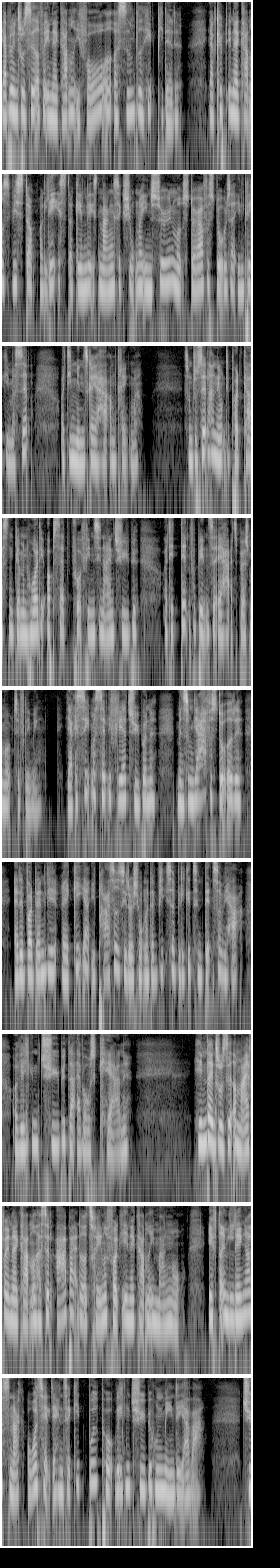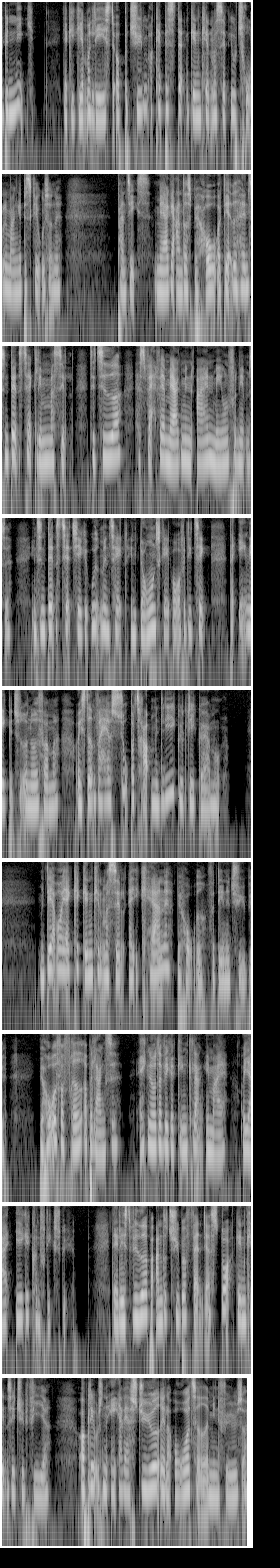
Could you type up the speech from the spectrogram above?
Jeg blev introduceret for Enagrammet i foråret og siden blevet helt bit af det. Jeg har købt Enagrammets visdom og læst og genlæst mange sektioner i en søgen mod større forståelse og indblik i mig selv og de mennesker, jeg har omkring mig. Som du selv har nævnt i podcasten, bliver man hurtigt opsat på at finde sin egen type, og det er den forbindelse, at jeg har et spørgsmål til Flemming. Jeg kan se mig selv i flere typerne, men som jeg har forstået det, er det, hvordan vi reagerer i pressede situationer, der viser, hvilke tendenser vi har, og hvilken type, der er vores kerne. Hende, der introducerede mig for enagrammet, har selv arbejdet og trænet folk i enagrammet i mange år. Efter en længere snak overtalte jeg hende til at give et bud på, hvilken type hun mente, jeg var. Type 9. Jeg gik hjem og læste op på typen og kan bestemt genkende mig selv i utrolig mange af beskrivelserne. Parenthes. Mærke andres behov og derved have en tendens til at glemme mig selv. Til tider have svært ved at mærke min egen maven fornemmelse. En tendens til at tjekke ud mentalt. En dogenskab over for de ting, der egentlig ikke betyder noget for mig. Og i stedet for at have super travlt med ligegyldige gøremål. Men der, hvor jeg ikke kan genkende mig selv, er i kernebehovet for denne type. Behovet for fred og balance er ikke noget, der vækker genklang i mig, og jeg er ikke konfliktsky. Da jeg læste videre på andre typer, fandt jeg stor genkendelse i type 4. Oplevelsen af at være styret eller overtaget af mine følelser.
